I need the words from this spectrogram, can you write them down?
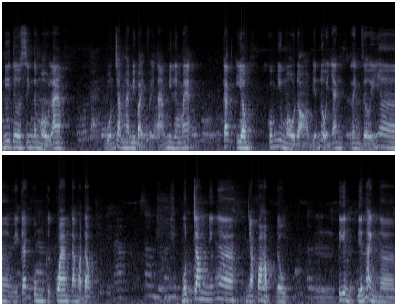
Nitơ sinh ra màu lam 427,8 mm. Các ion cũng như màu đỏ biến đổi nhanh ranh giới ờ, vì các cung cực quang đang hoạt động một trong những ờ, nhà khoa học đầu ừ, tiên tiến hành ờ,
